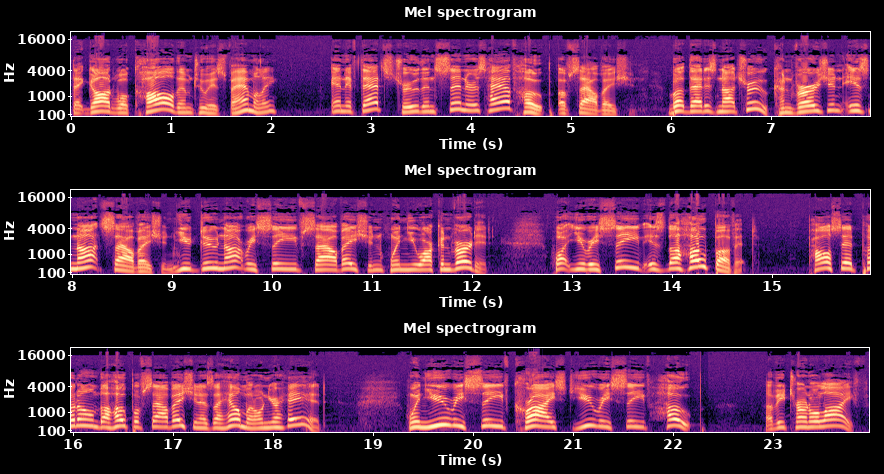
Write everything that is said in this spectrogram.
that God will call them to his family. And if that's true, then sinners have hope of salvation. But that is not true. Conversion is not salvation. You do not receive salvation when you are converted. What you receive is the hope of it. Paul said, Put on the hope of salvation as a helmet on your head. When you receive Christ, you receive hope of eternal life.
